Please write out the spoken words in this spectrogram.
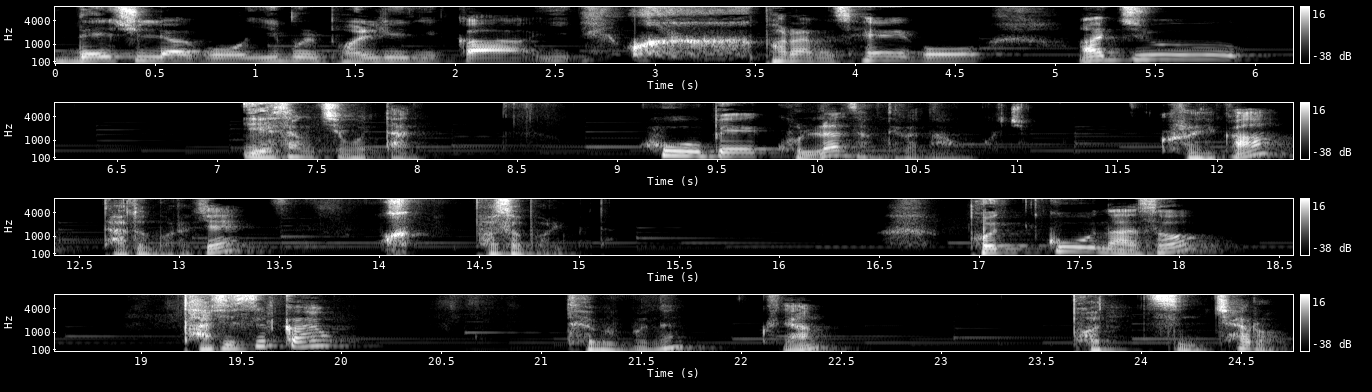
내쉬려고 입을 벌리니까 바람이 새고 아주 예상치 못한 호흡의 곤란 상태가 나온 거죠. 그러니까 나도 모르게 확 벗어버립니다. 벗고 나서 다시 쓸까요? 대부분은 그냥 벗은 채로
